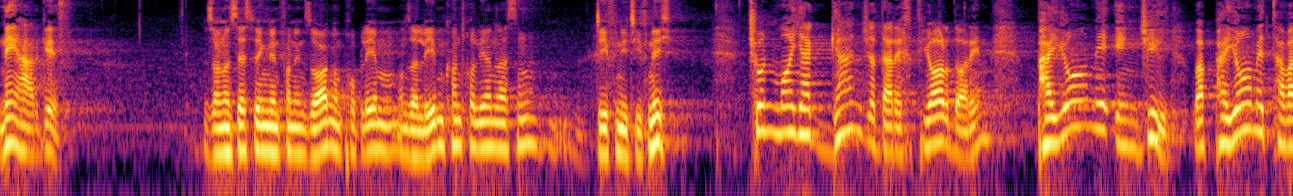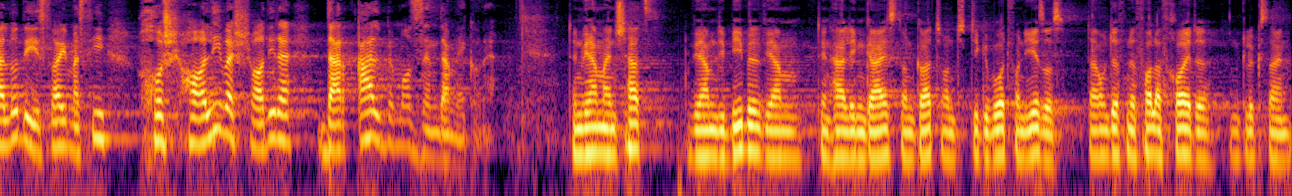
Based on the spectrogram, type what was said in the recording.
نه هرگز Wir sollen uns deswegen denn von den Sorgen und Problemen unser Leben kontrollieren lassen? Definitiv nicht. چون ما یک گنج در اختیار داریم پیام انجیل و پیام تولد عیسی مسیح خوشحالی و شادی را در قلب ما زنده می‌کنه Denn wir haben einen Schatz. Wir haben die Bibel, wir haben den Heiligen Geist und Gott und die Geburt von Jesus. Darum dürfen wir voller Freude und Glück sein.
